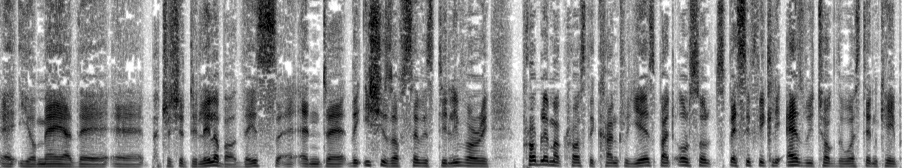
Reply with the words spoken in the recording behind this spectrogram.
uh, your mayor there, uh, Patricia de Lille, about this, uh, and uh, the issues of service delivery problem across the country, yes, but also specifically as we talk the Western Cape,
